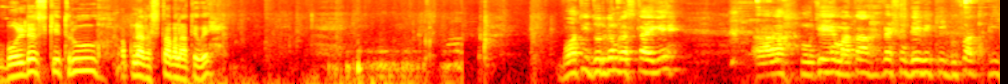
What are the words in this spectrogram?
बोल्डर्स के थ्रू अपना रास्ता बनाते हुए। बहुत ही दुर्गम रास्ता है ये। आ, मुझे माता वैष्णो देवी की गुफा की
